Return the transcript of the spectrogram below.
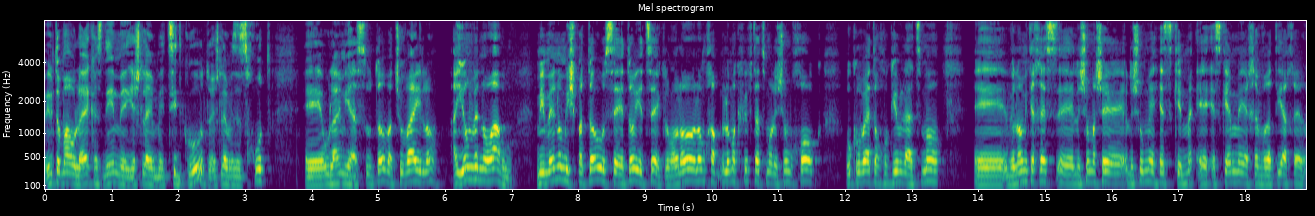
ואם תאמר אולי הכסדים יש להם צדקות, או יש להם איזה זכות אה, אולי הם יעשו טוב? התשובה היא לא. איום ונורא הוא. ממנו משפטו ושאתו יצא. כלומר, לא, לא, לא מקפיף את עצמו לשום חוק, הוא קובע את החוקים לעצמו, אה, ולא מתייחס אה, לשום, מש... לשום הסכם, הסכם חברתי אחר.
